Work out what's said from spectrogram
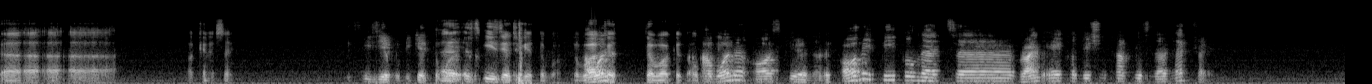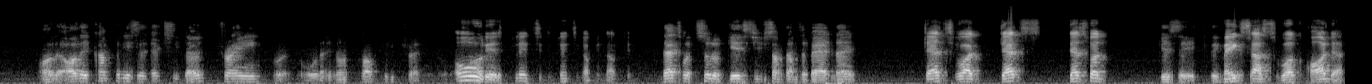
Uh, uh, uh, uh, what can I say? It's easier to get the Uh, work. it's easier to get the work. The work, the work is I want to ask you another. Are there people that uh, run air conditioning companies that don't have training? Are there, are there companies that actually don't train for it, or they're not properly trained? Oh, there's there- plenty, plenty of companies out there. That's what sort of gives you sometimes a bad name. That's what that's that's what Gives it. makes us work harder.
